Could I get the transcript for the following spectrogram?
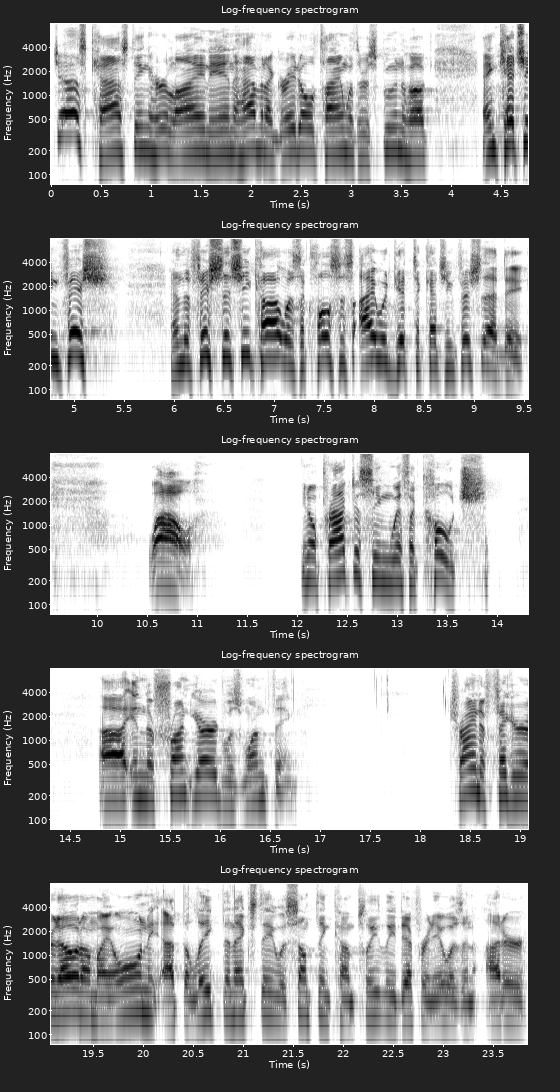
just casting her line in, having a great old time with her spoon hook, and catching fish. And the fish that she caught was the closest I would get to catching fish that day. Wow. You know, practicing with a coach uh, in the front yard was one thing. Trying to figure it out on my own at the lake the next day was something completely different. It was an utter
